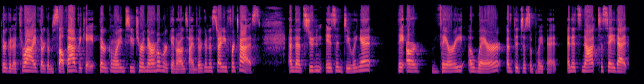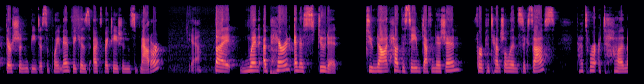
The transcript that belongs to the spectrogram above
They're going to thrive they're going to self-advocate they're going to turn their homework in on time they're going to study for tests. And that student isn't doing it they are very aware of the disappointment. And it's not to say that there shouldn't be disappointment because expectations matter. Yeah. but when a parent and a student do not have the same definition for potential and success, that's where a ton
